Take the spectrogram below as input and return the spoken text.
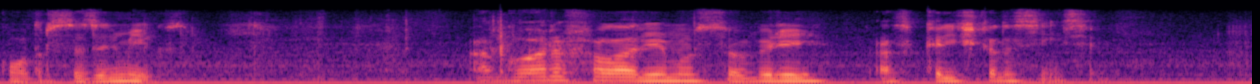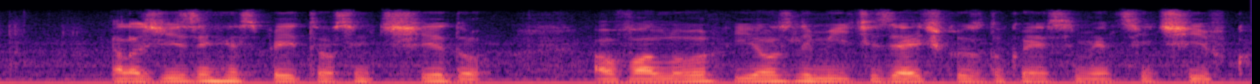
contra seus inimigos. Agora falaremos sobre a crítica da ciência. Elas dizem respeito ao sentido, ao valor e aos limites éticos do conhecimento científico.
